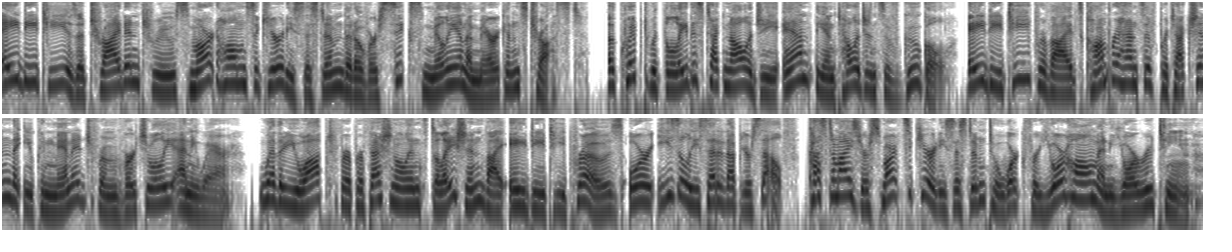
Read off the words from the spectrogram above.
ADT is a tried and true smart home security system that over 6 million Americans trust. Equipped with the latest technology and the intelligence of Google, ADT provides comprehensive protection that you can manage from virtually anywhere. Whether you opt for professional installation by ADT pros or easily set it up yourself, customize your smart security system to work for your home and your routine.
